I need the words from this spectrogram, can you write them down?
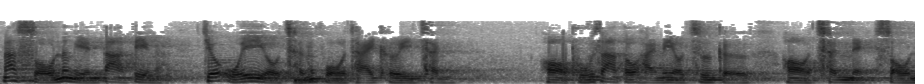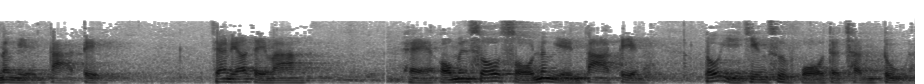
那首楞严大殿啊，就唯有成佛才可以成，哦，菩萨都还没有资格哦称呢首楞严大殿，这样了解吗？哎，我们说首楞严大殿都已经是佛的程度了，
